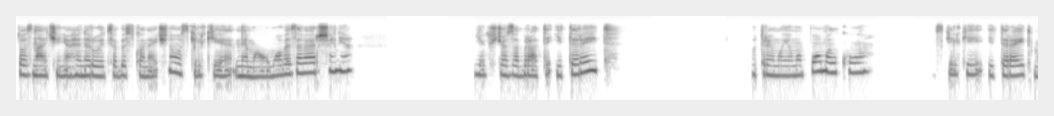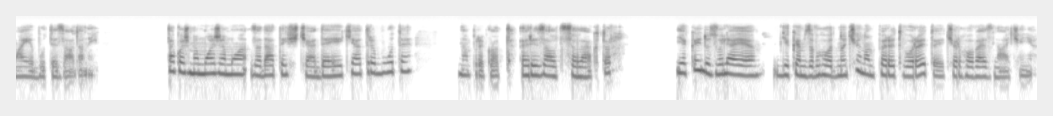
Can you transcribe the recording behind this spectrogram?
то значення генерується безконечно, оскільки нема умови завершення. Якщо забрати iterate, отримуємо помилку, оскільки iterate має бути заданий. Також ми можемо задати ще деякі атрибути, наприклад, Result Selector, який дозволяє яким завгодно чином перетворити чергове значення.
